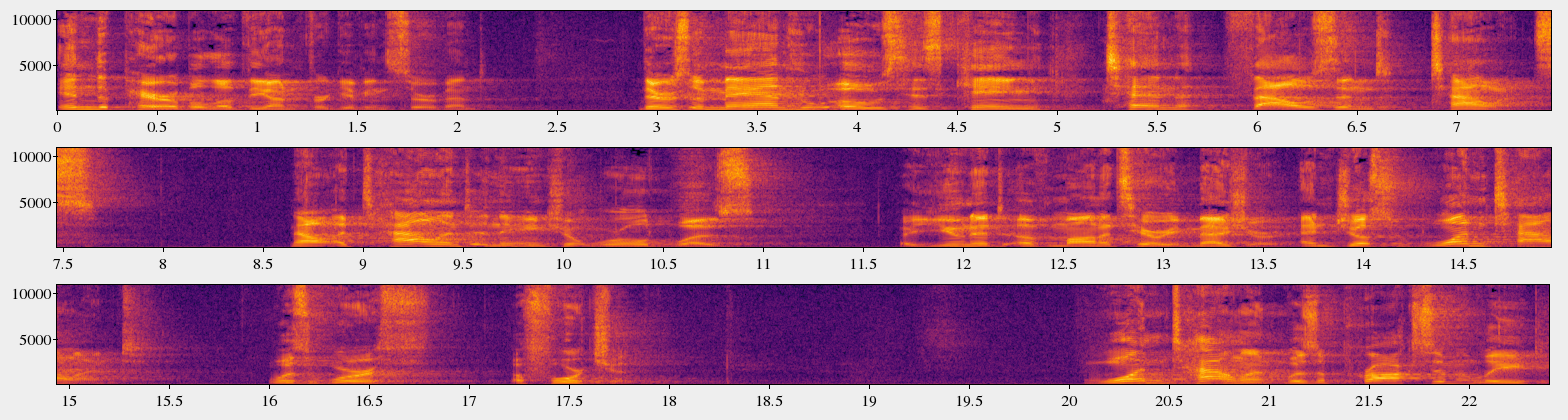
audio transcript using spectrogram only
In the parable of the unforgiving servant, there's a man who owes his king 10,000 talents. Now, a talent in the ancient world was a unit of monetary measure, and just one talent was worth a fortune. One talent was approximately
